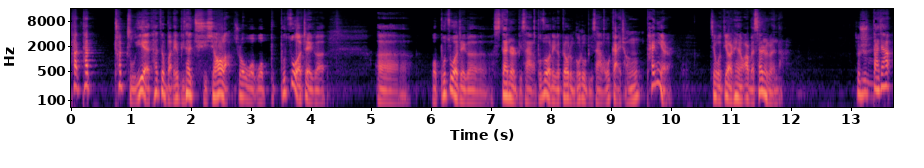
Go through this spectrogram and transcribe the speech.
他他他主页他就把这个比赛取消了，说我我不不做这个，呃，我不做这个 Standard 比赛了，不做这个标准构筑比赛了，我改成 Pioneer。结果第二天有二百三十个人打，就是大家。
